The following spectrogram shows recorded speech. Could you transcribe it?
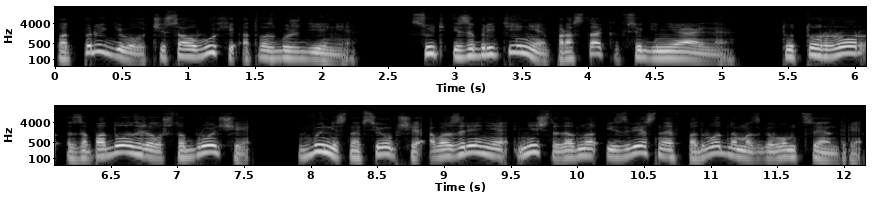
подпрыгивал, чесал в ухе от возбуждения. Суть изобретения проста, как все гениальное. Туторрор заподозрил, что Брочи вынес на всеобщее обозрение нечто давно известное в подводном мозговом центре.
